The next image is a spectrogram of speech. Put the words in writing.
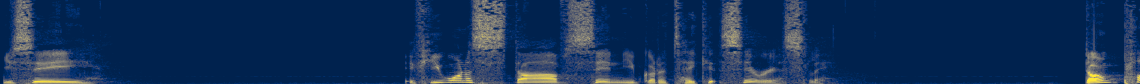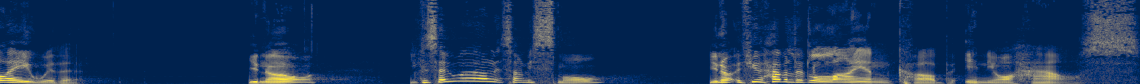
You see, if you want to starve sin, you've got to take it seriously. Don't play with it. You know, you can say, well, it's only small. You know, if you have a little lion cub in your house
